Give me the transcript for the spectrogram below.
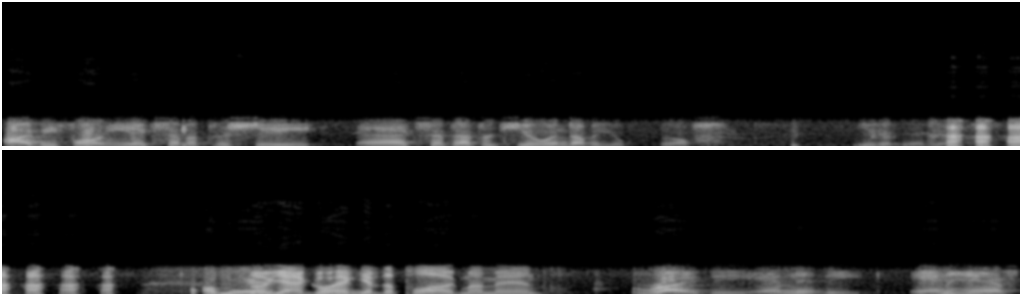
I before E, except after C, except after Q and W. Oh, you get the idea. oh, man. so yeah, go ahead and give the plug, my man. Right. The en- the enhanced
